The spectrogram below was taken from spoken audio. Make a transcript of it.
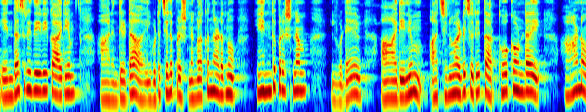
എന്താ ശ്രീദേവി കാര്യം? ആനന്ദേട്ടാ ഇവിടെ ചില പ്രശ്നങ്ങളൊക്കെ നടന്നു. എന്ത് പ്രശ്നം? ഇവിടെ ആര്യനും അച്ഛനുമായിട്ട് ചെറിയ തർക്കമൊക്കെ ഉണ്ടായി. ആണോ?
